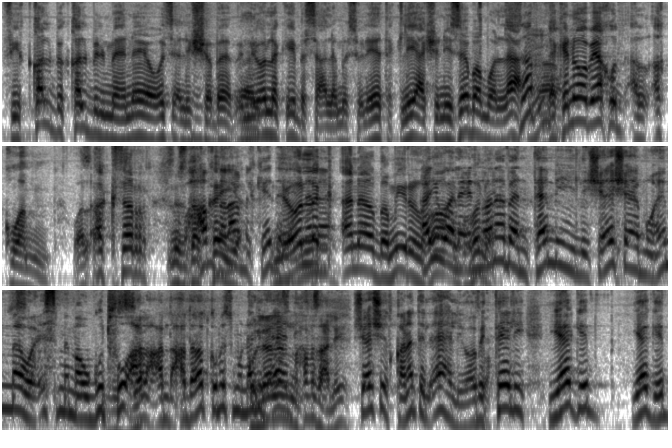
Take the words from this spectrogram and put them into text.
في قلب قلب المهنية واسأل الشباب. إنه يقول لك إيه بس على مسؤوليتك. ليه؟ عشان يسيبها مولعه. لكن هو بياخد الأقوم. والأكثر مصداقية يقول إن لك أنا ضمير الغائب أيوه لأنه هنا. أنا بنتمي لشاشة مهمة واسم موجود فوق. عند حضراتكم اسمه النادي كلنا الأهلي لازم نحافظ عليه. شاشة قناة الأهلي وبالتالي يجب يجب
